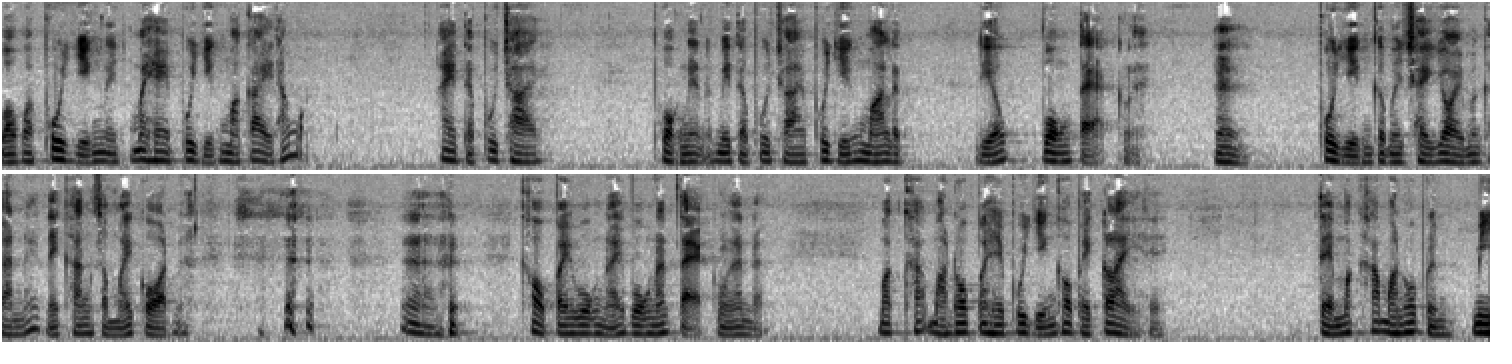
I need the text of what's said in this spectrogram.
บอกว่าผู้หญิงเนี่ยไม่ให้ผู้หญิงมาใกล้ทั้งหมด ให้แต่ผู้ชาย พวกเนี่ยมีแต่ผู้ชายผู้หญิงมาแล้วเดี๋ยววงแตกเลย ผู้หญิงก็ไม่ใช่ย่อยเหมือนกันนะในครั้งสมัยก่อนนะเข้าไปวงไหนวงนั้นแตกเหมือนกันนะมัคคะมานพไม่ให้ผู้หญิงเข้าไปใกล้เลยแต่มัคคะมานพเนี่ยมี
